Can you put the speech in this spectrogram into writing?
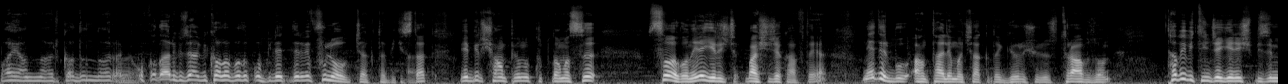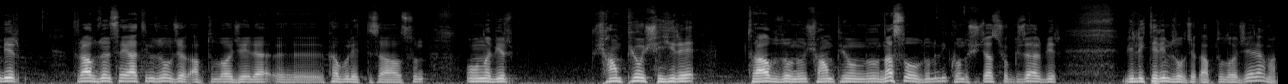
Bayanlar, kadınlar evet. o kadar güzel bir kalabalık o biletleri ve full olacak tabii ki stat. Evet. Ve bir şampiyonluk kutlaması sloganıyla başlayacak haftaya. Nedir bu Antalya maçı hakkında görüşünüz? Trabzon. Tabii bitince geniş bizim bir Trabzon seyahatimiz olacak. Abdullah Hoca ile e, kabul etti sağ olsun. Onunla bir şampiyon şehire Trabzon'u, şampiyonluğu nasıl olduğunu bir konuşacağız. Çok güzel bir birlikteliğimiz olacak Abdullah Hoca ile ama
